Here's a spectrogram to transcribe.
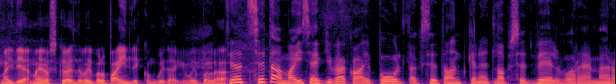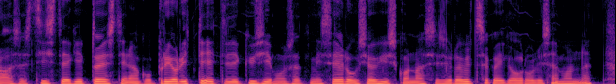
ma ei tea, ma ei oska öelda, võib-olla paindlikum kuidagi, võib-olla. tead, seda ma isegi väga ei pooldaks, et andke need lapsed veel varem ära, sest siis tekib tõesti nagu prioriteetide küsimus, et mis elus ja ühiskonnas siis üleüldse kõige olulisem on, et.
